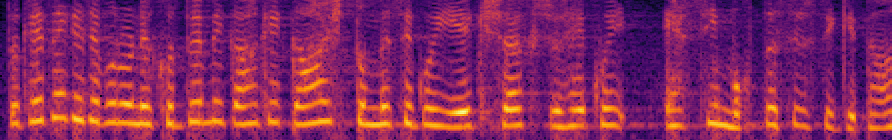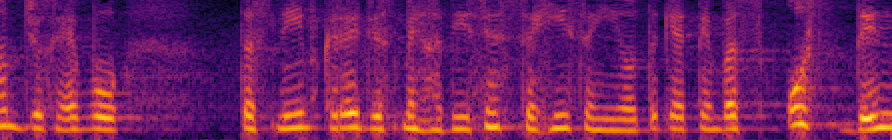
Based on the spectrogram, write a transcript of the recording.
تو کہتے ہیں کہ جب انہوں نے خطبے میں کہا کہ کاش تم میں سے کوئی ایک شخص جو ہے، کوئی ایسی مختصر سی کتاب جو ہے وہ تصنیف کرے جس میں حدیثیں صحیح صحیح ہو تو کہتے ہیں بس اس دن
